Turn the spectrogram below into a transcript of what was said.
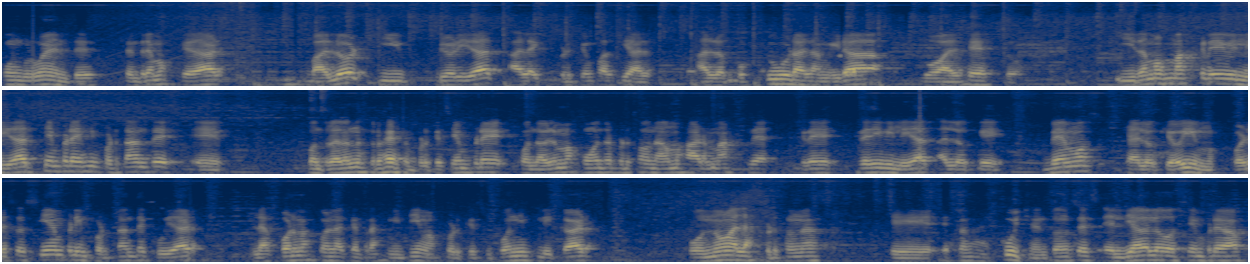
congruentes, tendremos que dar valor y prioridad a la expresión facial, a la postura, a la mirada o al gesto y damos más credibilidad, siempre es importante eh, controlar nuestros gestos, porque siempre cuando hablemos con otra persona vamos a dar más credibilidad a lo que vemos que a lo que oímos. Por eso es siempre importante cuidar las formas con las que transmitimos, porque supone implicar o no a las personas que esto nos escuchen. Entonces, el diálogo siempre va a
